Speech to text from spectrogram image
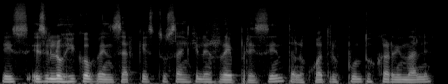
Es, lógico pensar que estos ángeles representan los cuatro puntos cardinales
